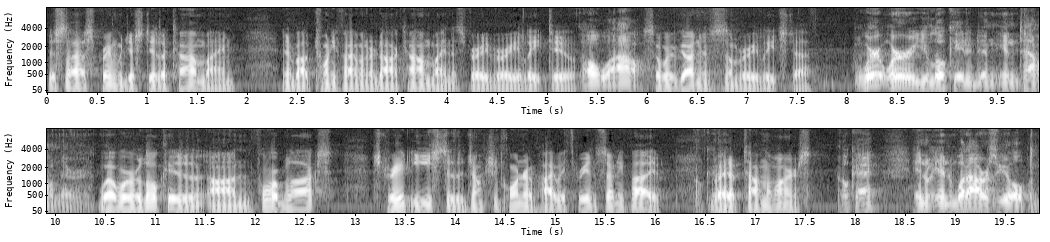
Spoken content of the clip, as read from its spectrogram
This last spring, we just did a combine, and about twenty-five hundred dollar combine. That's very, very elite too. Oh wow. So we've gotten into some very elite stuff. Where where are you located in in town there? Well, we're located on four blocks straight east of the junction corner of Highway 3 and 75, Okay. right uptown Le Mars. Okay. And and what hours are you open?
